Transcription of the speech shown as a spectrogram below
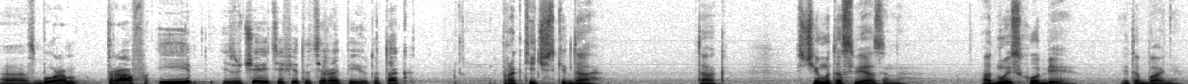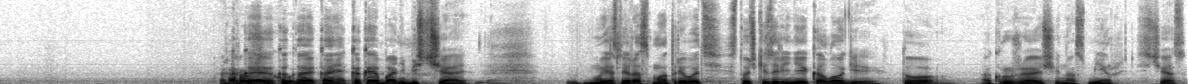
э, сбором трав и изучаете фитотерапию, это так? Практически да. Так. С чем это связано? Одно из хобби это баня. А какая, какая, какая, какая баня без чая? Да. Ну, если рассматривать с точки зрения экологии, то окружающий нас мир сейчас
